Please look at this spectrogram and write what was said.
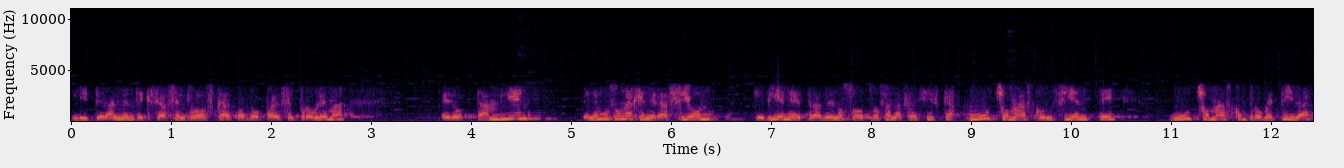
literalmente que se hacen rosca cuando aparece el problema, pero también tenemos una generación que viene detrás de nosotros, Ana Francisca, mucho más consciente, mucho más comprometida,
